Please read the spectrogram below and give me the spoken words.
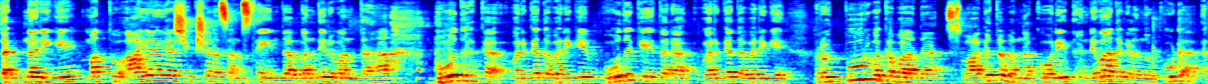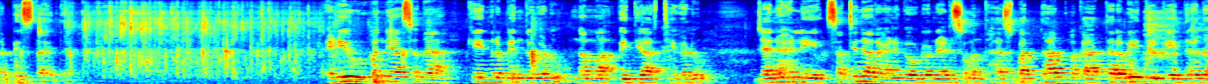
ತಜ್ಞರಿಗೆ ಮತ್ತು ಆಯಾಯ ಶಿಕ್ಷಣ ಸಂಸ್ಥೆಯಿಂದ ಬಂದಿರುವಂತಹ ಬೋಧಕ ವರ್ಗದವರಿಗೆ, ಬೋಧಕೇತರ ವರ್ಗದವರಿಗೆ ಹೃತ್ಪೂರ್ವಕವಾದ ಸ್ವಾಗತವನ್ನು ಕೋರಿ ಧನ್ಯವಾದಗಳನ್ನು ಕೂಡ ಅರ್ಪಿಸ್ತಾ ಇದ್ದೇನೆ ಇಡೀ ಉಪನ್ಯಾಸದ ಕೇಂದ್ರ ಬಿಂದುಗಳು ನಮ್ಮ ವಿದ್ಯಾರ್ಥಿಗಳು. ಜನಹಳ್ಳಿ ಸತ್ಯನಾರಾಯಣ ಗೌಡರು ನಡೆಸುವಂತಹ ಸ್ಪರ್ಧಾತ್ಮಕ ತರಬೇತಿ ಕೇಂದ್ರದ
